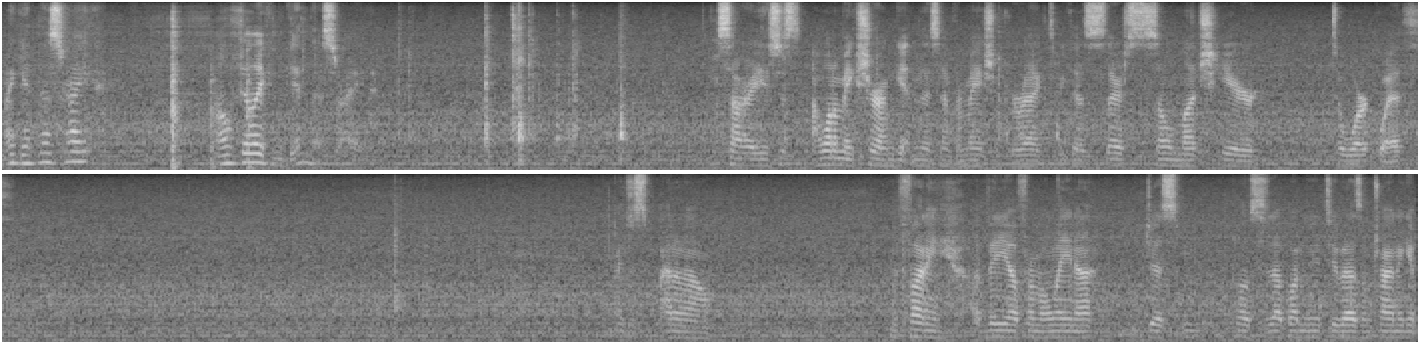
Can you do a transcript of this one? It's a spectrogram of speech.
Am I getting this right? I don't feel like I'm getting this right. Sorry, it's just I want to make sure I'm getting this information correct because there's so much here to work with. I just, I don't know. Funny, a video from Elena just posted up on YouTube as I'm trying to get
